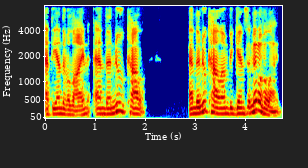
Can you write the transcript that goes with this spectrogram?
at the end of a line, and the new column and the new column begins in the middle of a line.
